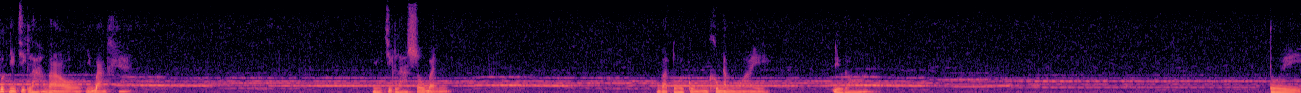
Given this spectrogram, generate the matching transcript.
vứt những chiếc lá vào những bạn khác những chiếc lá sâu bệnh. Và tôi cũng không nằm ngoài. Điều đó tôi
